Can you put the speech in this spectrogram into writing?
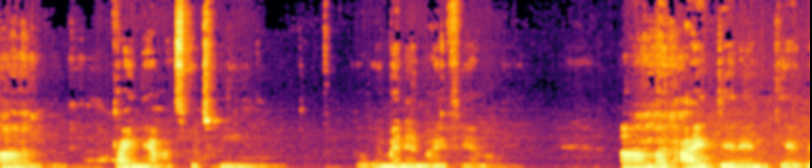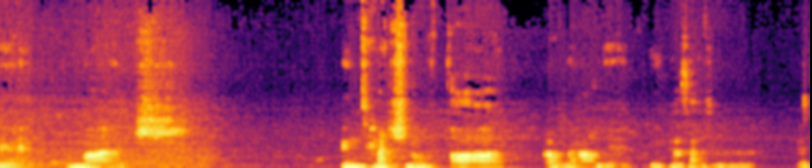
um, dynamics between the women in my family. Um, but I didn't give it much intentional thought around it because as a, a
